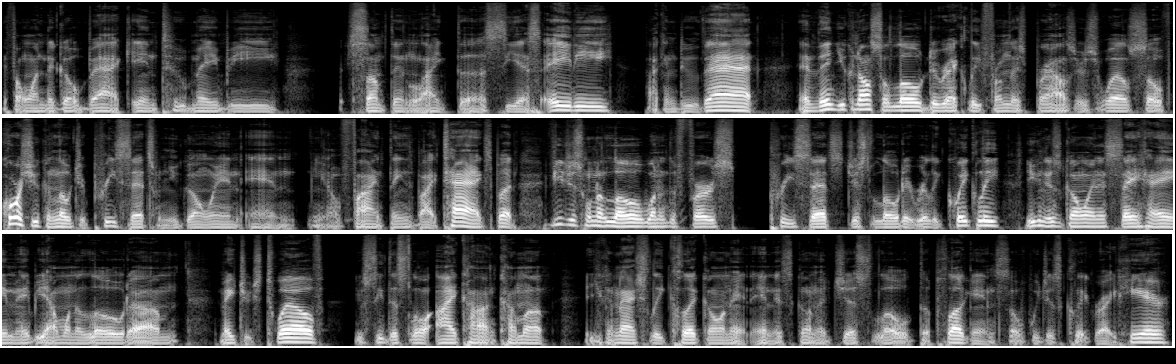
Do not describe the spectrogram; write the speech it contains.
If I wanted to go back into maybe something like the CS80, I can do that. And then you can also load directly from this browser as well. So of course you can load your presets when you go in and you know find things by tags. But if you just want to load one of the first presets just load it really quickly. You can just go in and say, hey, maybe I want to load um, Matrix 12. You see this little icon come up. You can actually click on it and it's going to just load the plugin. So if we just click right here,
